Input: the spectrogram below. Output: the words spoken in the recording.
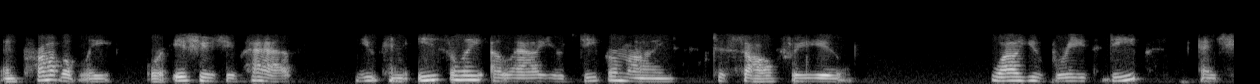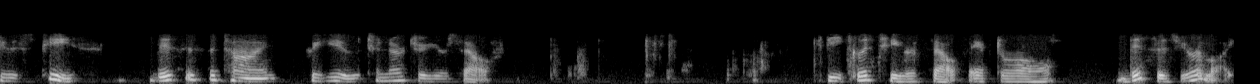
and probably or issues you have, you can easily allow your deeper mind to solve for you. While you breathe deep and choose peace, this is the time for you to nurture yourself. Be good to yourself, after all. This is your life.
